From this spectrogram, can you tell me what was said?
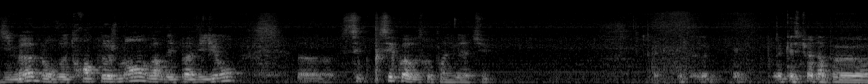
d'immeubles, on veut 30 logements, voire des pavillons. Euh, c'est quoi votre point de vue là-dessus? La question est un peu,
